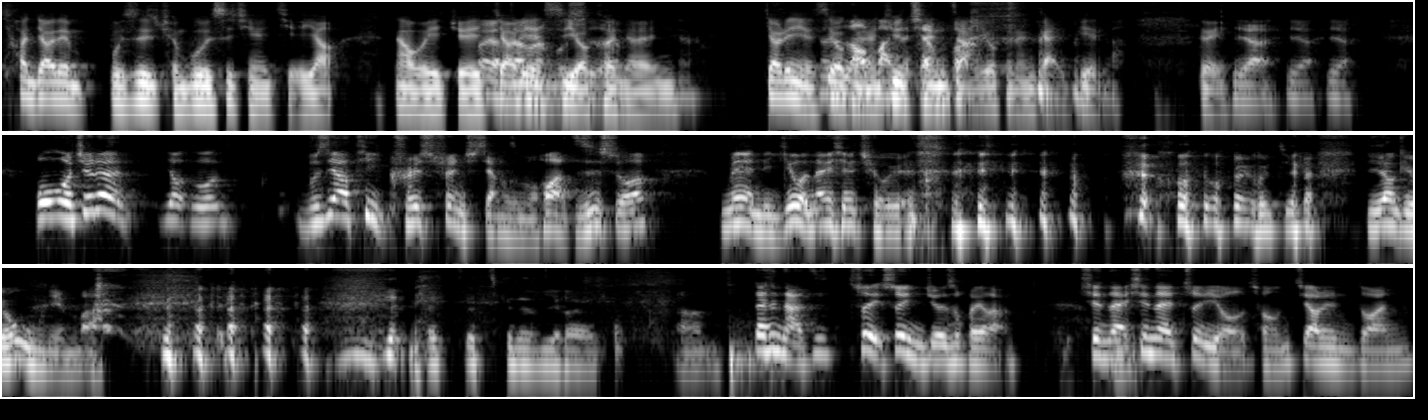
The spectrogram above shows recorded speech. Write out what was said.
换教练不是全部事情的解药。那我也觉得教练是有可能，教练也是有可能去成长，有可能改变了。对，Yeah, Yeah, Yeah。我我觉得要，我不是要替 Chris Finch 讲什么话，只是说。Man，你给我那些球员，我我我觉得你要给我五年吧。这这个厉害啊！但是哪支？所以所以你觉得是灰狼？现在、嗯、现在最有从教练端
